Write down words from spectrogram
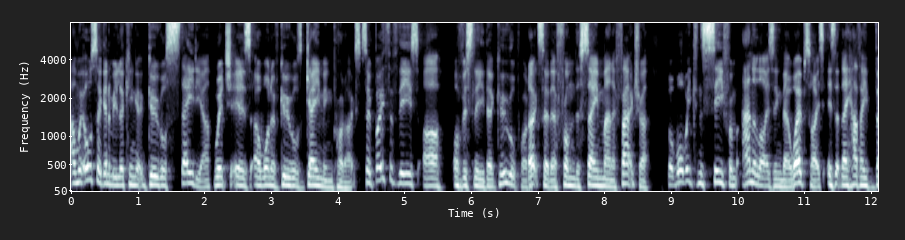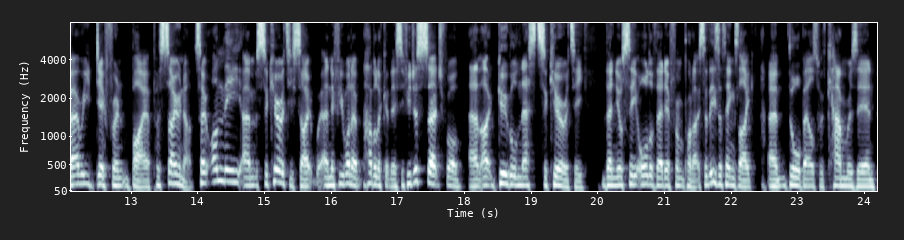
And we're also going to be looking at Google Stadia, which is uh, one of Google's gaming products. So both of these are obviously they're Google products, so they're from the same manufacturer. But what we can see from analyzing their websites is that they have a very different buyer persona. So on the um, security site, and if you want to have a look at this, if you just search for um, Google Nest Security, then you'll see all of their different products. So these are things like um, doorbells with cameras in.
